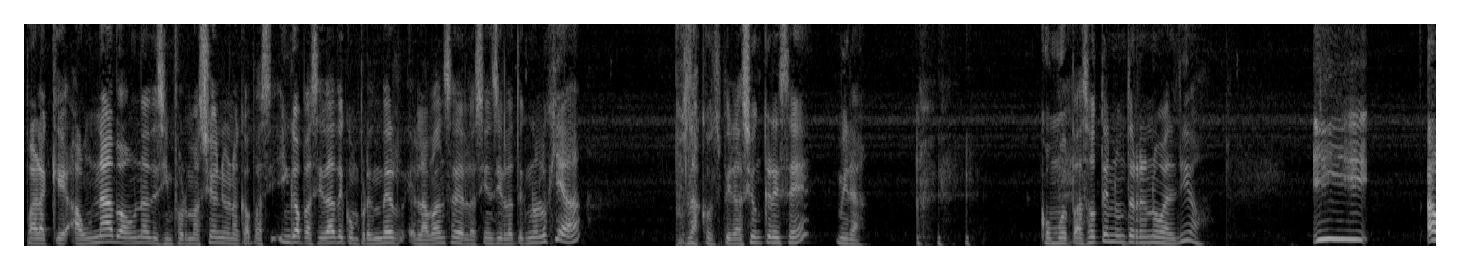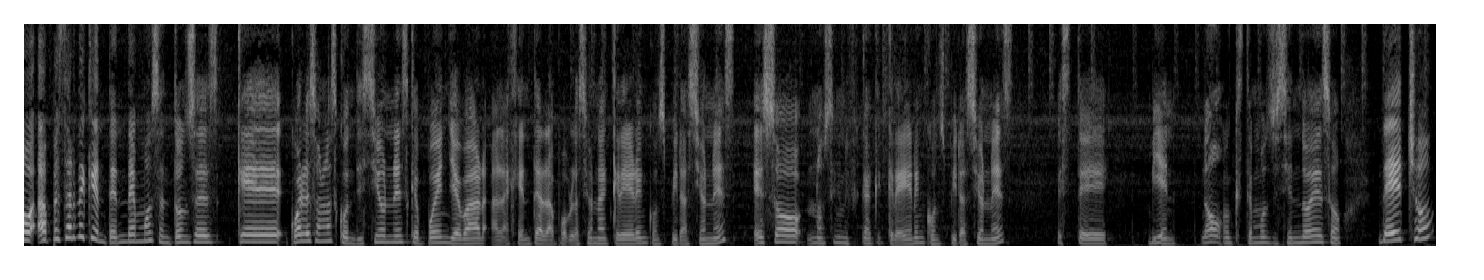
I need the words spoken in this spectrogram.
para que, aunado a una desinformación y una capaci- incapacidad de comprender el avance de la ciencia y la tecnología, pues la conspiración crece, mira, como epazote en un terreno baldío. Y a, pesar de que entendemos entonces que, cuáles son las condiciones que pueden llevar a la gente, a la población a creer en conspiraciones, eso no significa que creer en conspiraciones esté bien No. o que estemos diciendo eso. De hecho,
